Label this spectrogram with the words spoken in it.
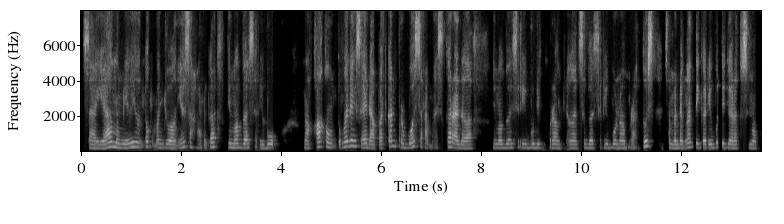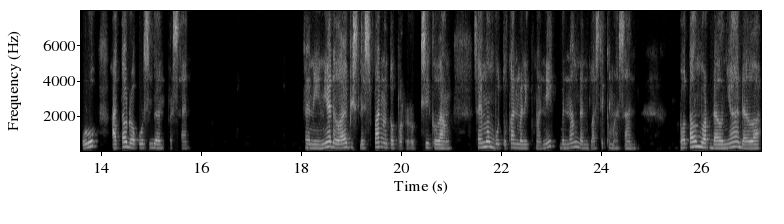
Saya memilih untuk menjualnya seharga 15.000. Maka keuntungan yang saya dapatkan per buah serap masker adalah 15.000 dikurang dengan 11.600 sama dengan 3.350 atau 29 persen. Dan ini adalah bisnis plan untuk produksi gelang. Saya membutuhkan manik-manik, benang, dan plastik kemasan. Total modalnya adalah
